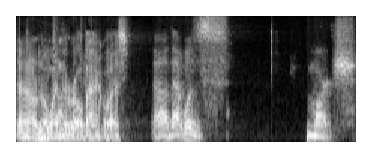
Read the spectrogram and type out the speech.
I don't When know when the talk the rollback rollback? was. Uh, that was March.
